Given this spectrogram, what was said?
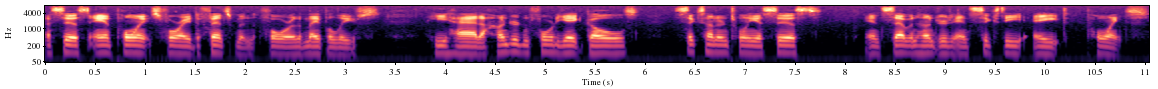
assists, and points for a defenseman for the Maple Leafs. He had 148 goals, 620 assists, and 768 points.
